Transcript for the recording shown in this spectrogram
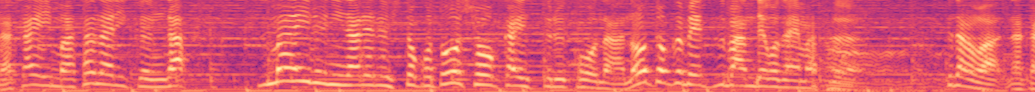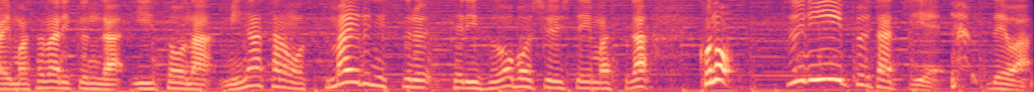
中居正成くんがスマイルになれる一言を紹介するコーナーの特別版でございます。普段は中居正成くんが言いそうな皆さんをスマイルにするセリフを募集していますがこの「スリープたちへ」では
